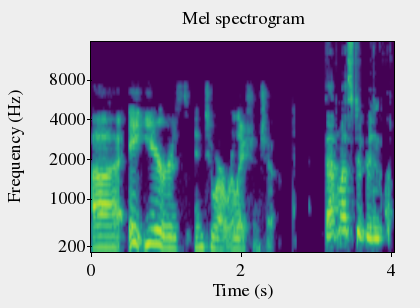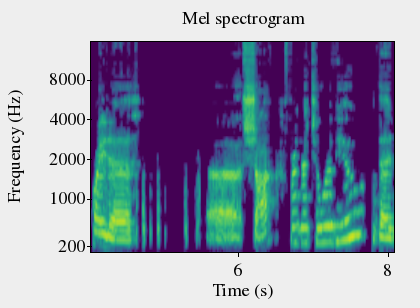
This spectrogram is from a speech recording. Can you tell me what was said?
uh, eight years into our relationship. That must have been quite a uh, shock for the two of you. That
